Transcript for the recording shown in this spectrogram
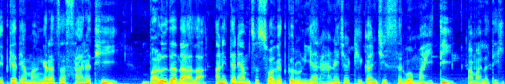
इतक्यात या मांगराचा सारथी बाळूदादा आला आणि त्याने आमचं स्वागत करून या राहण्याच्या ठिकाणची सर्व माहिती आम्हाला दिली.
